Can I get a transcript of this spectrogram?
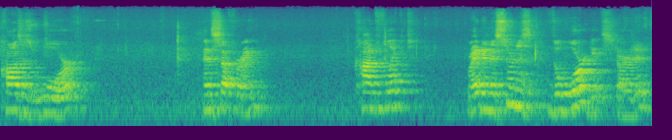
causes war and suffering, conflict, right? And as soon as the war gets started,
